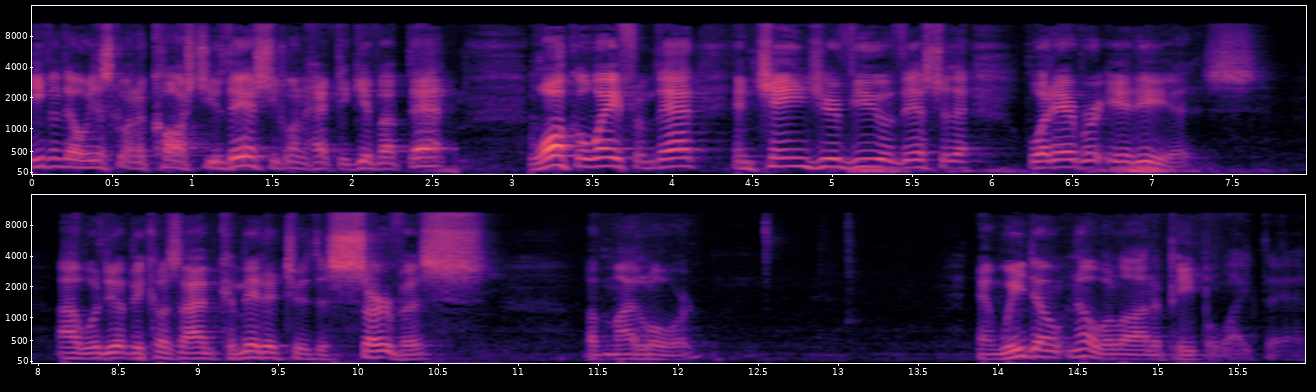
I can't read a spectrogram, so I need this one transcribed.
Even though it's going to cost you this, you're going to have to give up that. Walk away from that and change your view of this or that. Whatever it is, I will do it because I'm committed to the service of my Lord. And we don't know a lot of people like that.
